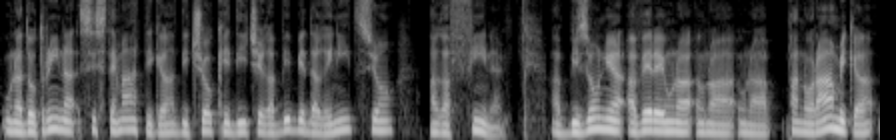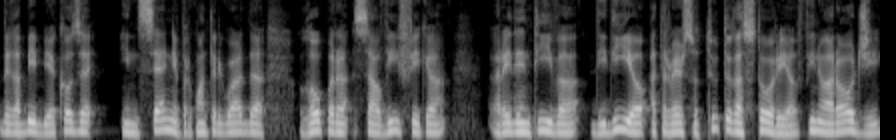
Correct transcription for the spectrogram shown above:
una, dottrina sistematica di ciò che dice la Bibbia dall'inizio alla fine. Uh, bisogna avere una, una, una panoramica della Bibbia, cosa insegna per quanto riguarda l'opera salvifica redentiva di Dio attraverso tutta la storia fino ad oggi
